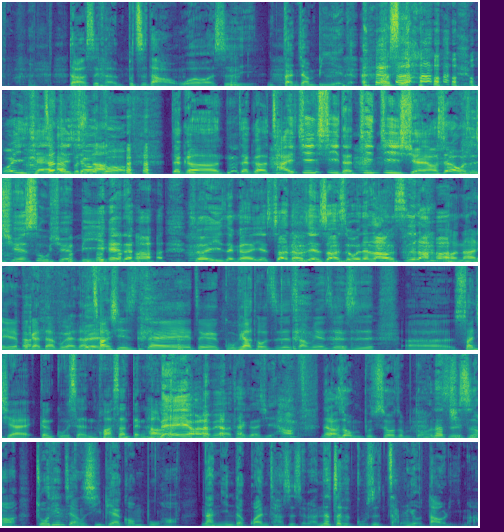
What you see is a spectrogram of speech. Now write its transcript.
段老师可能不知道，我是淡江毕业的。我 是，我以前还修过这个这个财经系的经济学哦。虽然我是学数学毕业的，所以这个也算老师，也算是我的老师了。哦，哪里人不敢当，不敢当。昌兴在这个股票投资上面，真的是呃，算起来跟股神画上等号。没有了，没有，太客气。好，那老师，我们不说这么多。那其实哈，昨天这样的 CPI 公布哈，那您的观察是怎么样？那这个股市涨有道理吗？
